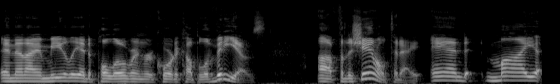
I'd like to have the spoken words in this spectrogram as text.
And then I immediately had to pull over and record a couple of videos uh, for the channel today. And my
